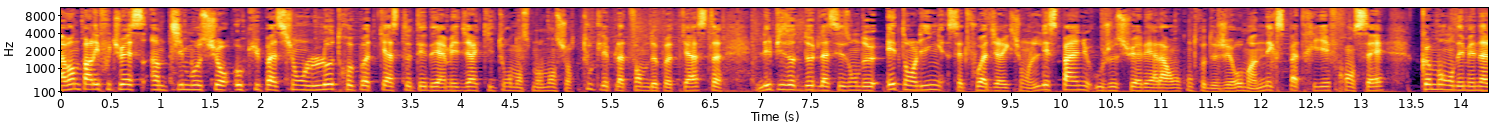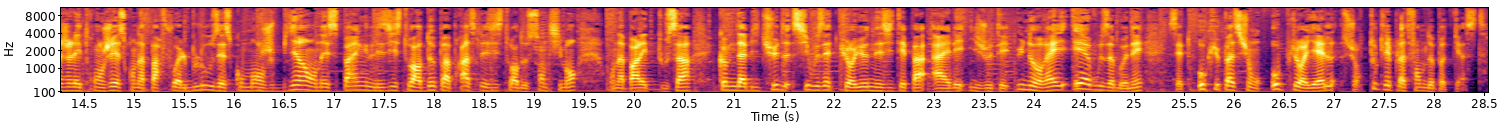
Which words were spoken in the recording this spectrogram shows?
Avant de parler foot US, un petit mot sur Occupation, l'autre podcast TDA Media qui tourne en ce moment sur toutes les plateformes de podcast. L'épisode 2 de la saison 2 est en ligne, cette fois direction l'Espagne où je suis allé à la rencontre de Jérôme, un expatrié français. Comment on déménage à l'étranger? Est-ce qu'on a parfois le blues? Est-ce qu'on mange bien en Espagne? Les histoires de paperasse, les histoires de sentiments. On a parlé de tout ça. Comme d'habitude, si vous êtes curieux, n'hésitez pas à aller y jeter une oreille et à vous abonner. Cette occupation au pluriel sur toutes les plateformes de podcast.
